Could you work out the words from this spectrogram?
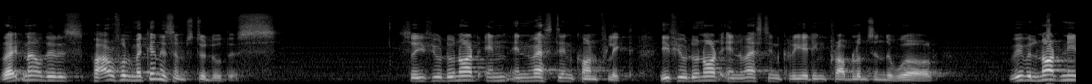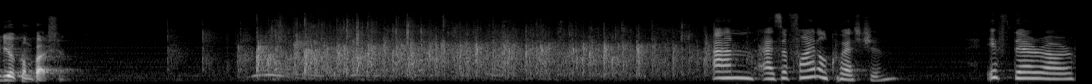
Right now, there is powerful mechanisms to do this. So if you do not in invest in conflict, if you do not invest in creating problems in the world, we will not need your compassion. And as a final question, if there are…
